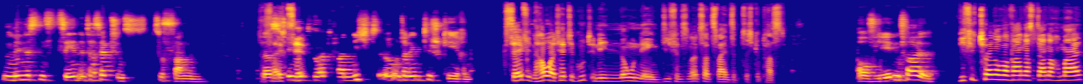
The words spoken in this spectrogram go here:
mindestens 10 Interceptions zu fangen. Das, das heißt, finde ich, sollte man nicht äh, unter den Tisch kehren. Xavier Howard hätte gut in die No-Name-Defense 1972 gepasst. Auf jeden Fall. Wie viel Turnover waren das da nochmal?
